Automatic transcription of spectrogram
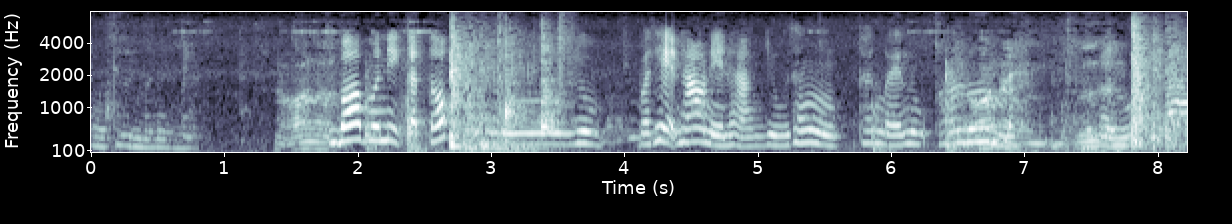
คนชื่นมาหนึ่ งเนาะเนาะบ่มื้อนี้ก็ตกอยู่อยู่ประเทศเฮานี่นะอยู่ทั้งทั้งไหนลูกเฮาลืมเลยมือไม่อื้อรู้ได้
